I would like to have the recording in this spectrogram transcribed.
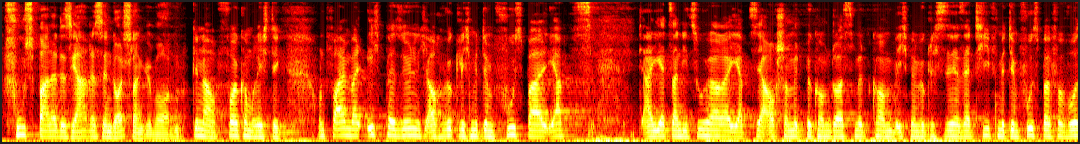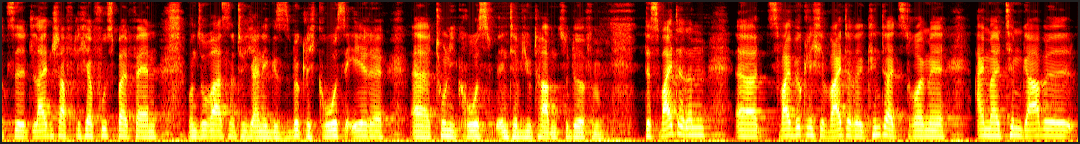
Fußballer des Jahres in Deutschland geworden. Genau, vollkommen richtig. Und vor allem, weil ich persönlich auch wirklich mit dem Fußball, ihr habt jetzt an die Zuhörer, ihr habt es ja auch schon mitbekommen, du hast mitbekommen, ich bin wirklich sehr, sehr tief mit dem Fußball verwurzelt, leidenschaftlicher Fußballfan und so war es natürlich eine wirklich große Ehre, äh, Toni Kroos interviewt haben zu dürfen. Des Weiteren äh, zwei wirkliche weitere Kindheitsträume. Einmal Tim Gabel,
